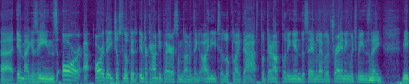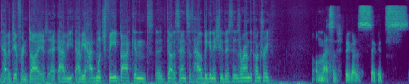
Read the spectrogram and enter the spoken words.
uh, in magazines, or uh, or they just look at intercounty players sometime and think I need to look like that, but they're not putting in the same level of training, which means mm. they need to have a different diet. Uh, have you have you had much feedback and uh, got a sense of how big an issue this is around the country? Massive because like it's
